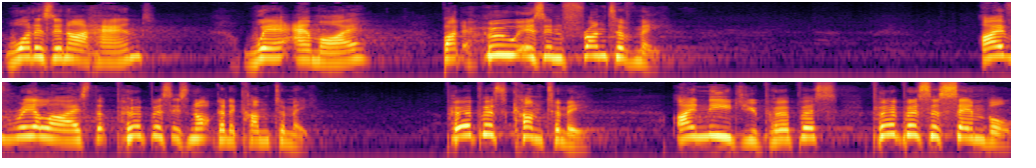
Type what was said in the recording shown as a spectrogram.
what is in our hand? Where am I? But who is in front of me? I've realized that purpose is not going to come to me. Purpose, come to me. I need you, purpose. Purpose, assemble.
